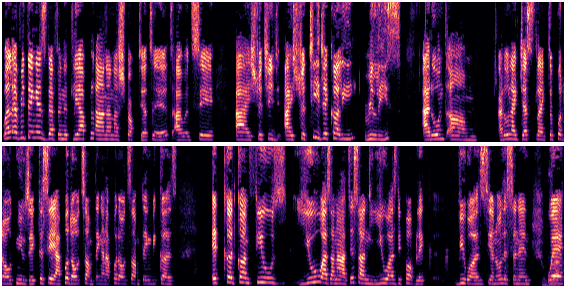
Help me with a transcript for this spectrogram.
Well, everything is definitely a plan and a structure to it. I would say I strateg- I strategically release. I don't um I don't like just like to put out music to say I put out something and I put out something because it could confuse you as an artist and you as the public viewers, you know, listening where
